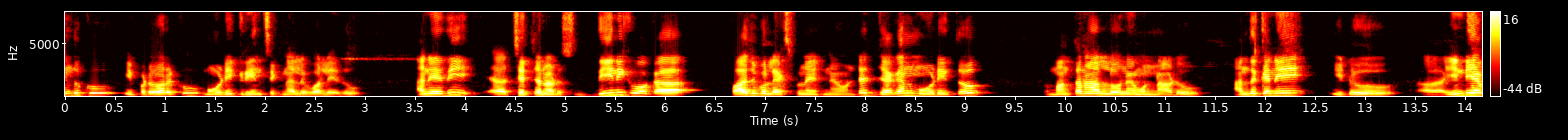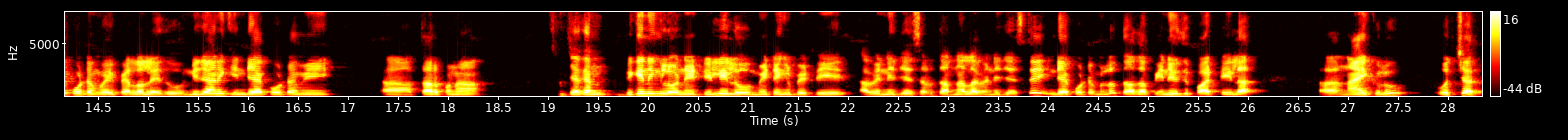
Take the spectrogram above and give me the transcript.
ఎందుకు ఇప్పటి వరకు మోడీ గ్రీన్ సిగ్నల్ ఇవ్వలేదు? అనేది చర్చ నడుస్తుంది. దీనికి ఒక పాజిబుల్ ఎక్స్ప్లెనేషన్ ఏమంటే జగన్ మోడీతో మంతనాల్లోనే ఉన్నాడు. అందుకనే ఇటు ఇండియా కూటమి వైపు వెళ్ళలేదు నిజానికి ఇండియా కూటమి తరపున జగన్ బిగినింగ్లోనే ఢిల్లీలో మీటింగ్ పెట్టి అవన్నీ చేశాడు. ధర్నాలు అవన్నీ చేస్తే ఇండియా కూటమిలో దాదాపు ఎనిమిది పార్టీల నాయకులు వచ్చారు.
